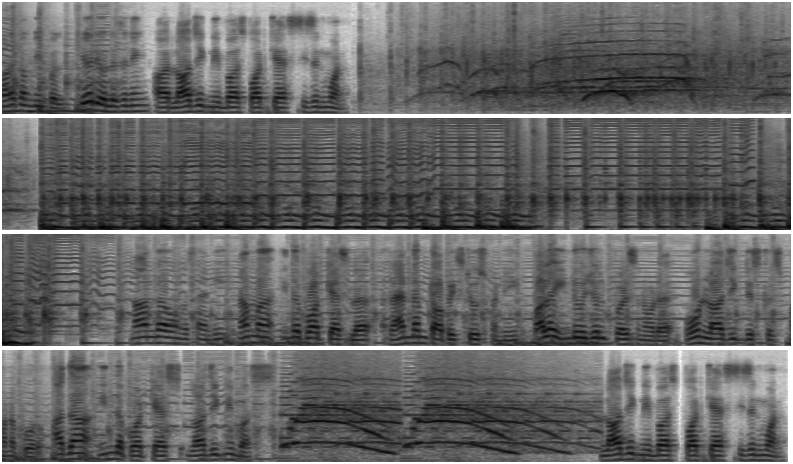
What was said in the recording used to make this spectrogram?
Welcome people. Here you're listening our Logic Nibas podcast season 1. நான் தான் உங்க சாண்டி நம்ம இந்த பாட்காஸ்ட்ல ரேண்டம் டாபிக்ஸ் சூஸ் பண்ணி பல இண்டிவிஜுவல் பர்சனோட ஓன் லாஜிக் டிஸ்கஸ் பண்ண போறோம். அதான் இந்த பாட்காஸ்ட் லாஜிக் நிபாஸ் லாஜிக் நிபாஸ் பாட்காஸ்ட் சீசன் ஒன்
